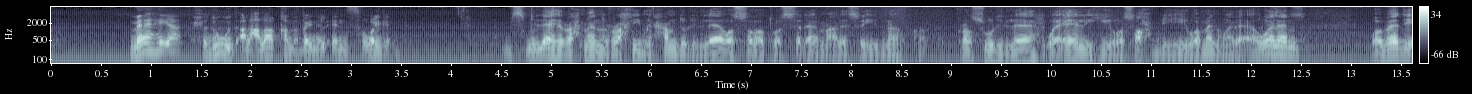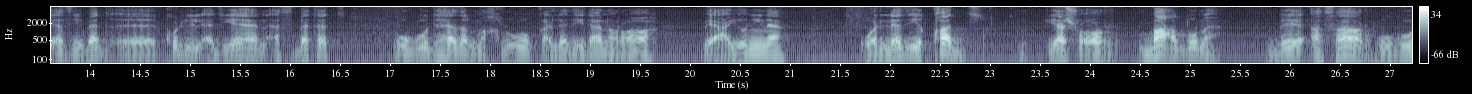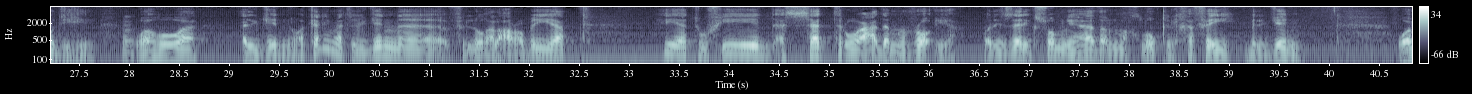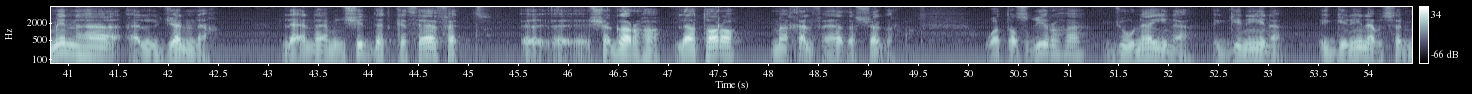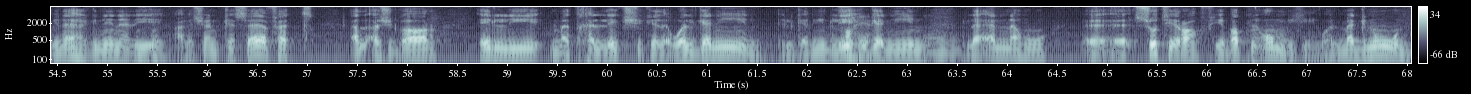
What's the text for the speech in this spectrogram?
ما هي حدود العلاقة ما بين الإنس والجن؟ بسم الله الرحمن الرحيم الحمد لله والصلاة والسلام على سيدنا رسول الله وآله وصحبه ومن والاه. اولا وبادئ ذي بدء كل الأديان أثبتت وجود هذا المخلوق الذي لا نراه بأعيننا والذي قد يشعر بعضنا بآثار وجوده وهو الجن. وكلمة الجن في اللغة العربية هي تفيد الستر وعدم الرؤية ولذلك سمي هذا المخلوق الخفي بالجن. ومنها الجنة لانها من شدة كثافة شجرها لا ترى ما خلف هذا الشجر وتصغيرها جنينة الجنينة. الجنينة بسميناها جنينة ليه؟ علشان كثافة الأشجار اللي ما تخليكش كده والجنين الجنين ليه صحيح. جنين؟ مم. لأنه ستر في بطن أمه والمجنون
